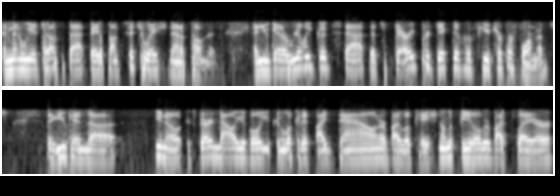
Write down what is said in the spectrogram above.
And then we adjust that based on situation and opponent. And you get a really good stat that's very predictive of future performance that you can, uh, you know, it's very malleable. You can look at it by down or by location on the field or by player.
